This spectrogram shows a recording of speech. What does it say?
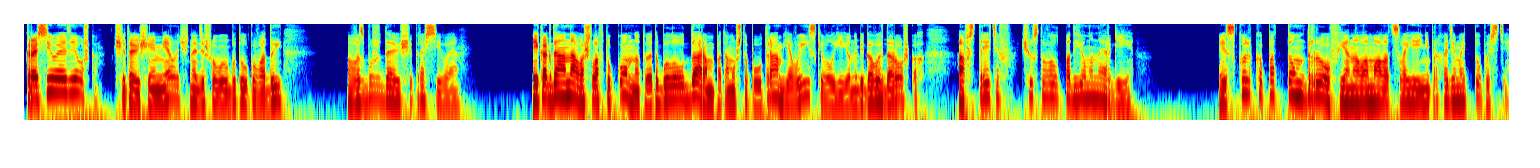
Красивая девушка, считающая мелочь на дешевую бутылку воды, возбуждающе красивая. И когда она вошла в ту комнату, это было ударом, потому что по утрам я выискивал ее на беговых дорожках, а, встретив, чувствовал подъем энергии — и сколько потом дров я наломал от своей непроходимой тупости,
